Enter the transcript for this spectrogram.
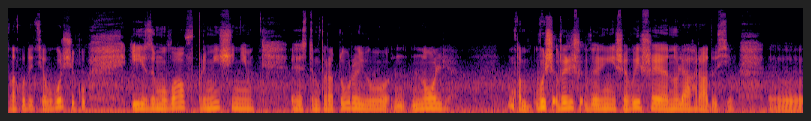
знаходиться в горщику і зимував в приміщенні е, з температурою 0. Ну, там вище, верніше, вище 0 градусів. Е,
